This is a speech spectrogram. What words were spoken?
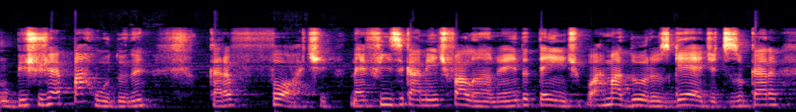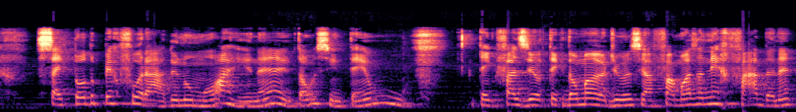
o bicho já é parrudo, né, o cara forte, né, fisicamente falando, e ainda tem, tipo, armadura, os gadgets, o cara sai todo perfurado e não morre, né, então, assim, tem um... Tem que fazer, tem que dar uma, digamos assim, a famosa nerfada, né?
